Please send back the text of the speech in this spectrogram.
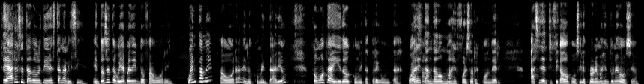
¿Te ha resultado útil este análisis? Entonces te voy a pedir dos favores. Cuéntame ahora en los comentarios cómo te ha ido con estas preguntas. ¿Cuáles te han dado más esfuerzo a responder? ¿Has identificado posibles problemas en tu negocio?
